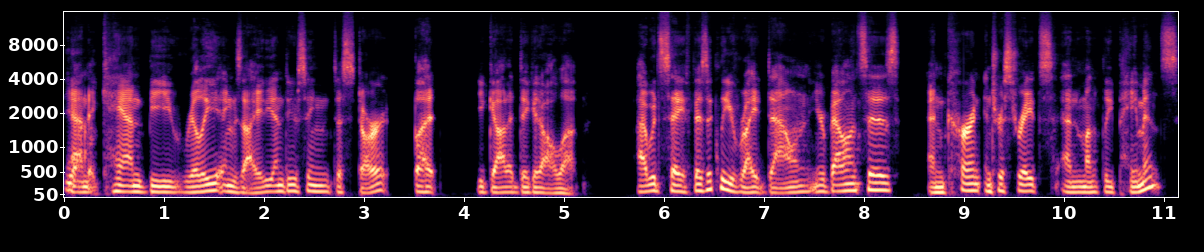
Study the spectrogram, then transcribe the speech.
Yeah. And it can be really anxiety inducing to start, but you got to dig it all up. I would say physically write down your balances and current interest rates and monthly payments.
